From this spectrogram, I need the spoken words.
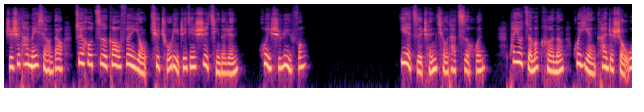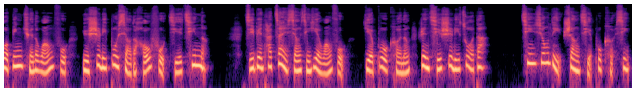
只是他没想到最后自告奋勇去处理这件事情的人会是绿风。叶子辰求他赐婚，他又怎么可能会眼看着手握兵权的王府与势力不小的侯府结亲呢？即便他再相信叶王府，也不可能任其势力做大。亲兄弟尚且不可信，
